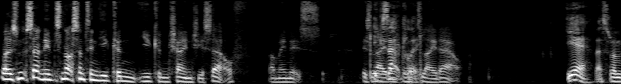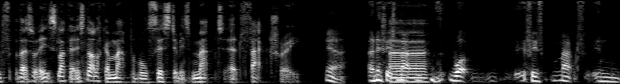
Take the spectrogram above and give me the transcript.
Well, it's, certainly it's not something you can you can change yourself. I mean, it's it's laid out Exactly. it's laid out. Yeah, that's what I'm. That's what it's like. A, it's not like a mappable system. It's mapped at factory. Yeah, and if it's mapped, uh, what if it's mapped in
